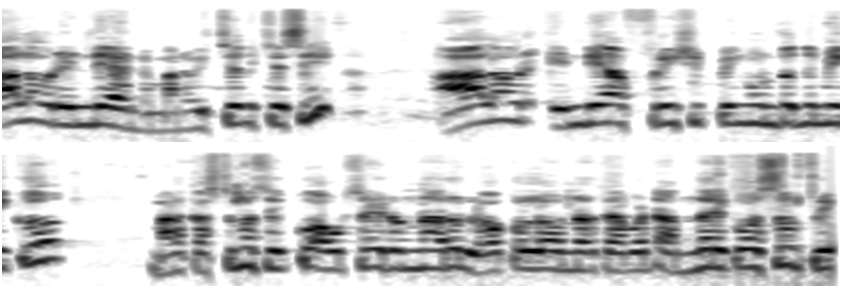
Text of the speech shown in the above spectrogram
ఆల్ ఓవర్ ఇండియా అండి. మనం ఇచ్చేది వచ్చేసి all over India free shipping ఉంటుంది మీకు. మన కస్టమర్స్ ఎక్కువ అవుట్ సైడ్ ఉన్నారు లోకల్లో ఉన్నారు కాబట్టి అందరి కోసం ఫ్రీ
